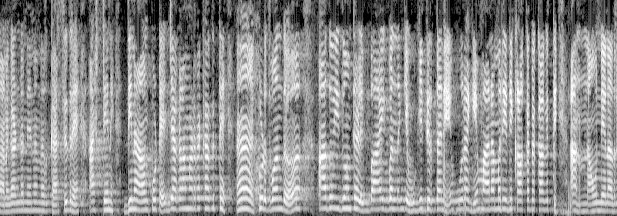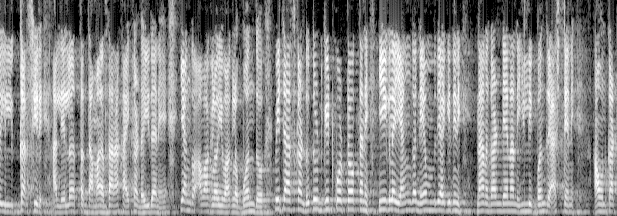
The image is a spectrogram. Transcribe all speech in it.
ನನ್ನ ಗಂಡನ ಏನಾದ್ರು ಕರ್ಸಿದ್ರೆ ಅಷ್ಟೇನೆ. ದಿನ ಅವ್ನ ಕೂಟ ಜಗಳ ಮಾಡ್ಬೇಕಾಗುತ್ತೆ. ಹಾ ಕುಡ್ದು ಬಂದು ಅದು ಇದು ಅಂತೇಳಿ ಬಾಯಿಗೆ ಬಂದಂಗೆ ಉಗಿತಿರ್ತಾನೆ ಊರಾಗೆ ಮಾನ ಮರ್ಯಾದೆ ಕಳ್ಕೋಬೇಕಾಗುತ್ತೆ. ಅವನ್ನೇನಾದ್ರೂ ಇಲ್ಲಿ ಕರ್ಸಿರಿ. ಅಲ್ಲೆಲ್ಲ ದಮ, ದನ ಕಾಯ್ಕೊಂಡ ಇದ್ದಾನೆ ಹೆಂಗ ಅವಾಗ್ಲೋ ಇವಾಗ್ಲೋ ಬಂದು ವಿಚಾರಿಸ್ಕೊಂಡು ದುಡ್ಡು ಗಿಟ್ಟು ಕೊಟ್ಟು ಹೋಗ್ತಾನೆ. ಈಗಲೇ ಹೆಂಗ ನೆಮ್ಮದಿ ಆಗಿದ್ದೀನಿ. ನನ್ನ ಗಂಡ ನಾನು ಇಲ್ಲಿಗೆ ಬಂದ್ರೆ ಅಷ್ಟೇನೆ. ಅವ್ನ ಕಟ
